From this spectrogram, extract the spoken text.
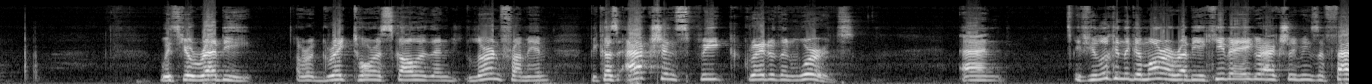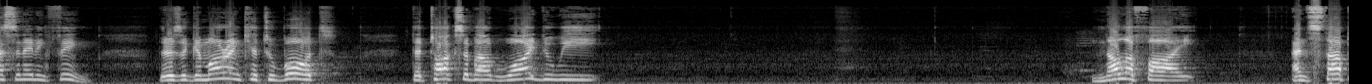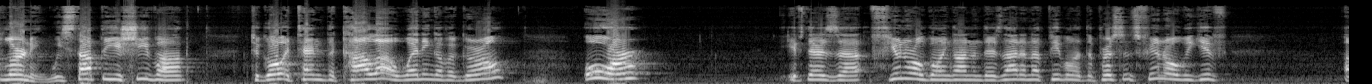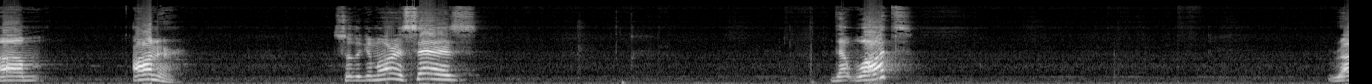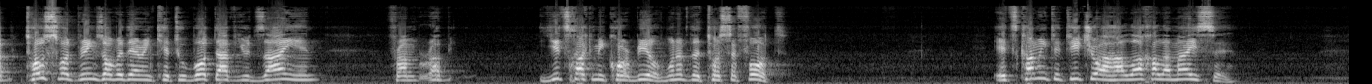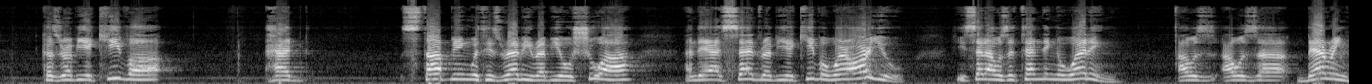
with your Rebbe or a great Torah scholar, than learn from him because actions speak greater than words. And if you look in the Gemara, Rabbi Akiva Eger actually brings a fascinating thing. There's a Gemara in Ketubot that talks about why do we nullify and stop learning. We stop the yeshiva to go attend the kala, a wedding of a girl, or if there's a funeral going on and there's not enough people at the person's funeral, we give um, honor. So the Gemara says that what? Rab, Tosfot brings over there in Ketubot Av Yud from Rabbi Yitzchak Mikorbil, one of the Tosefot. It's coming to teach you a halacha lamaise. Because Rabbi Akiva had stopped being with his Rebbe, Rabbi Yoshua, and they said, Rabbi Akiva, where are you? He said, I was attending a wedding. I was I was uh,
